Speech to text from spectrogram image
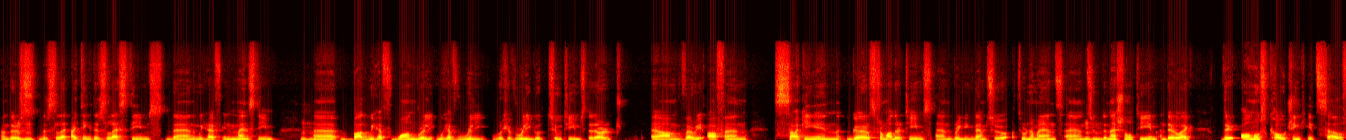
and there's there's le- I think there's less teams than we have in men's team. Mhm. Uh, but we have one really we have really we have really good two teams that are um, very often sucking in girls from other teams and bringing them to tournaments and to Mhm. the national team and they're like they're almost coaching itself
